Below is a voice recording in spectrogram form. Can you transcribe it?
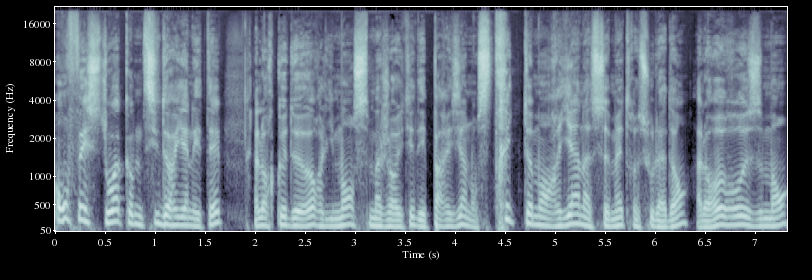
On festoie comme si de rien n'était, alors que dehors, l'immense majorité des Parisiens n'ont strictement rien à se mettre sous la dent. Alors heureusement,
